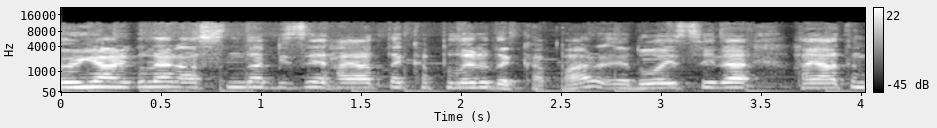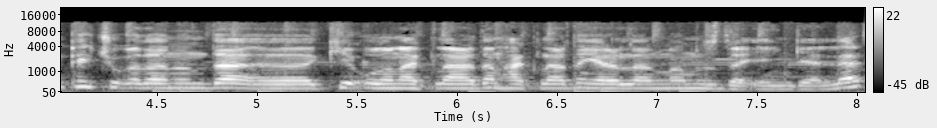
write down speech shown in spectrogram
Önyargılar aslında bize hayatta kapıları da kapar. E, Dolayısıyla hayatın pek çok alanındaki olanaklardan, haklardan yararlanmamızı da engeller.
